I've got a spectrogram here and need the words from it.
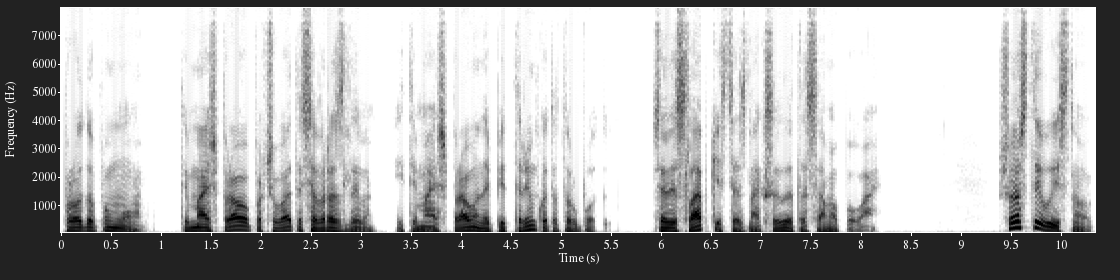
про допомогу. Ти маєш право почуватися вразливим, і ти маєш право на підтримку та турботу. Це не слабкість, це знак сили та самоповаги. Шостий висновок.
